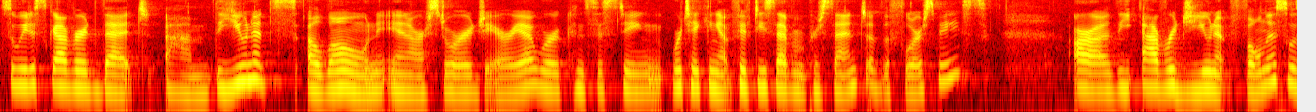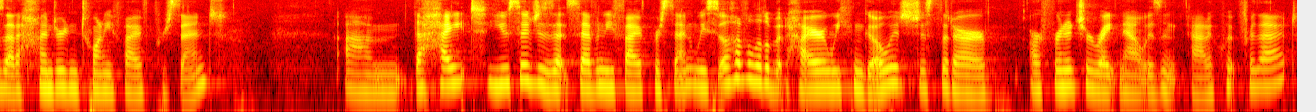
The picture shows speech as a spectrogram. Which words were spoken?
So we discovered that um, the units alone in our storage area were consisting, were taking up 57% of the floor space. Our, the average unit fullness was at 125%. Um, the height usage is at 75%. We still have a little bit higher we can go. It's just that our, our furniture right now isn't adequate for that.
